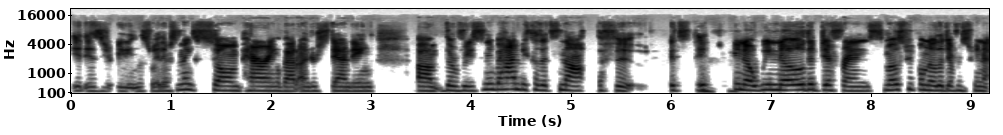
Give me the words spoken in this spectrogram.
it is you're eating this way. There's something so empowering about understanding um, the reasoning behind because it's not the food. It's it's mm-hmm. you know we know the difference. Most people know the difference between an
